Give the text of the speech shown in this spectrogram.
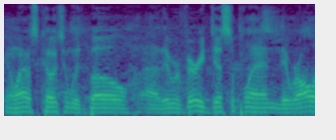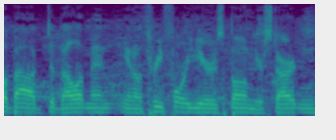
You know, when I was coaching with Bo, uh, they were very disciplined. They were all about development. You know, three, four years, boom, you're starting.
